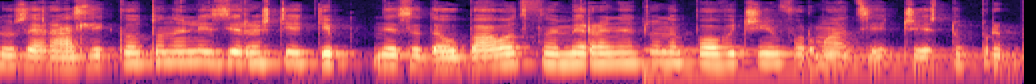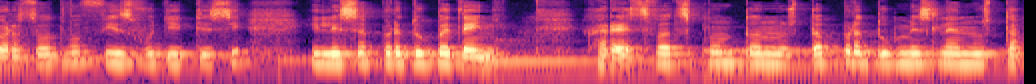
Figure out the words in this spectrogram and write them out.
но за разлика от анализиращия тип, не задълбават в намирането на повече информация, често прибързват в изводите си или са предубедени. Харесват спонтанността, предобмислеността,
